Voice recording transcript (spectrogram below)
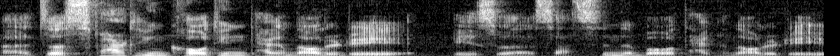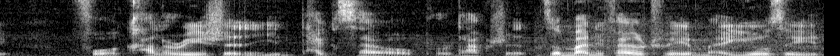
Uh, the sputtering coating technology is a sustainable technology for coloration in textile production. The manufacturer may use it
